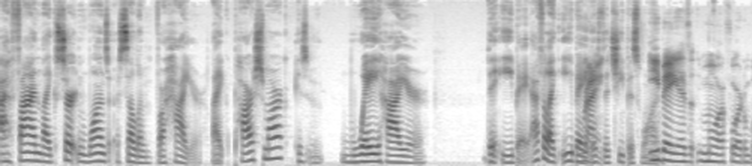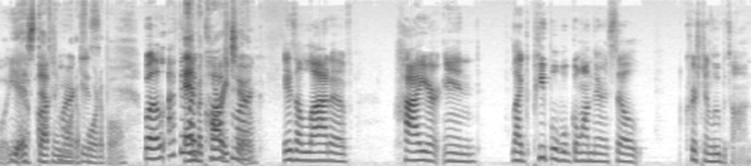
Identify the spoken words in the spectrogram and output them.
I find like certain ones are selling for higher. Like Poshmark is way higher than eBay. I feel like eBay is the cheapest one. eBay is more affordable. yeah, Yeah, it's definitely more Poshmark is- affordable. But I feel And like Mercari, too. Poshmark is a lot of higher end. Like people will go on there and sell Christian Louboutins.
